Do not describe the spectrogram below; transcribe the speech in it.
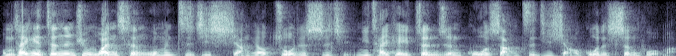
我们才可以真正去完成我们自己想要做的事情，你才可以真正过上自己想要过的生活嘛，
